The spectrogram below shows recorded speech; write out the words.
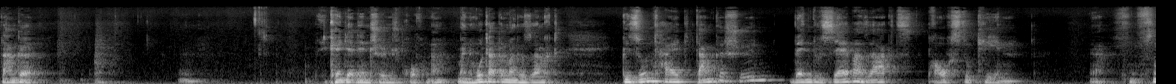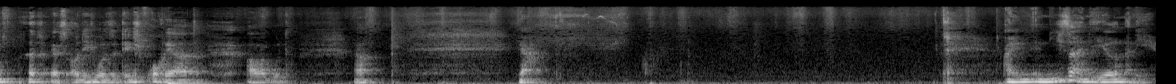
Danke. Ihr kennt ja den schönen Spruch, ne? Meine Mutter hat immer gesagt, Gesundheit, Dankeschön. Wenn du es selber sagst, brauchst du keinen. Ja, ich weiß auch nicht, wo sie den Spruch her hat, aber gut. Ja. ja. Ein Nieser in Ehren, nee,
